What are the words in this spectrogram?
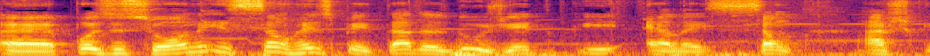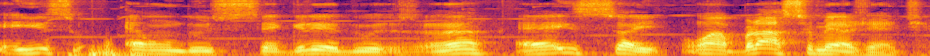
é, posicionam e são respeitadas do jeito que elas são. Acho que isso é um dos segredos, né? É isso aí. Um abraço, minha gente.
